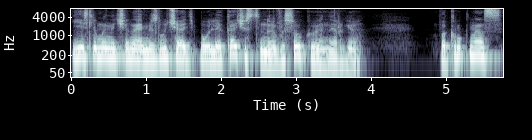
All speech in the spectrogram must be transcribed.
Если мы начинаем излучать более качественную, высокую энергию, вокруг нас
